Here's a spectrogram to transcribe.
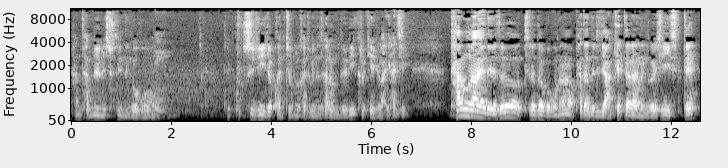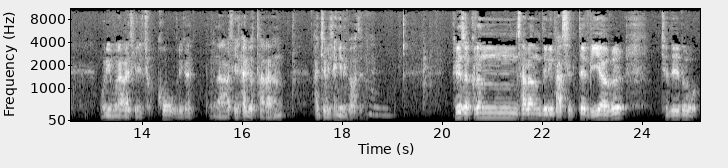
한 단면일 수도 있는 거고 네. 되게 국수주의적 관점을 가지고 있는 사람들이 그렇게 얘기를 많이 하지. 타 문화에 대해서 들여다보거나 받아들이지 않겠다라는 것이 있을 때 우리 문화가 제일 좋고 우리가 우리나라가 제일 살기 좋다라는 관점이 생기는 거거든. 그래서 그런 사람들이 봤을 때 미학을 제대로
